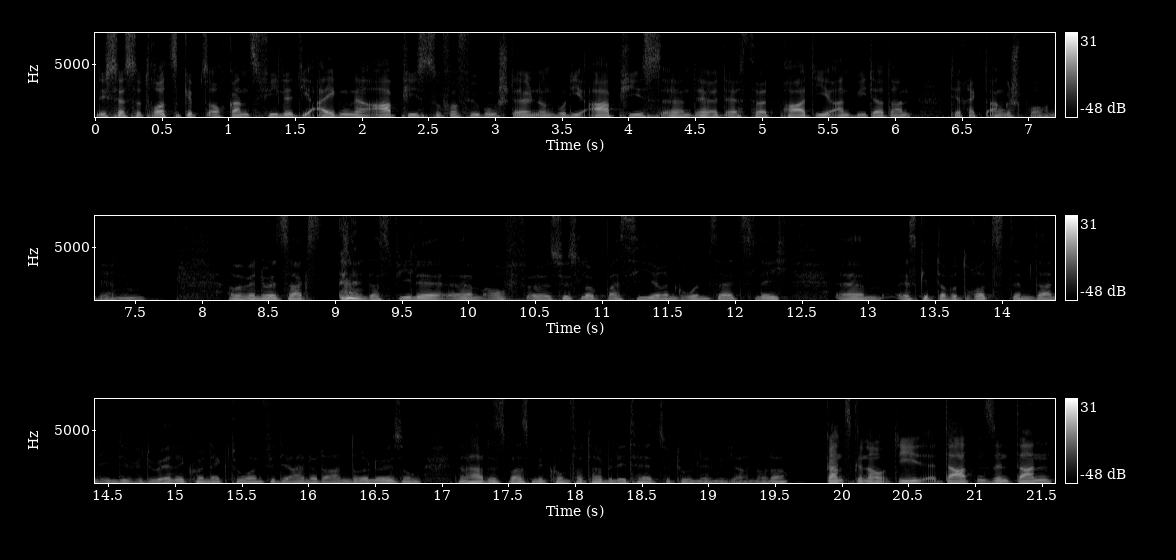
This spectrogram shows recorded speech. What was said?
Nichtsdestotrotz gibt es auch ganz viele, die eigene APIs zur Verfügung stellen und wo die APIs äh, der, der Third-Party-Anbieter dann direkt angesprochen werden. Mhm. Aber wenn du jetzt sagst, dass viele ähm, auf äh, Syslog basieren grundsätzlich, ähm, es gibt aber trotzdem dann individuelle Konnektoren für die eine oder andere Lösung, dann hat es was mit Komfortabilität zu tun, nehme ich an, oder? Ganz genau. Die Daten sind dann,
